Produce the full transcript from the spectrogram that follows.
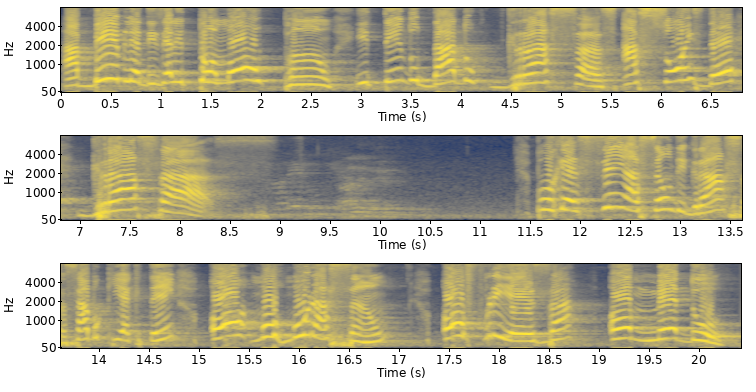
A Bíblia diz: ele tomou o pão e, tendo dado graças, ações de graças. Porque sem ação de graça, sabe o que é que tem? Ou murmuração, ou frieza, ou medo.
